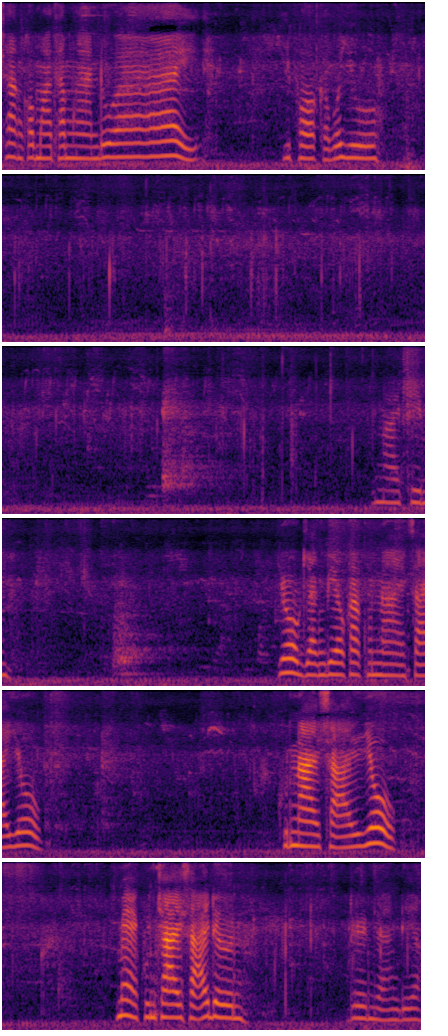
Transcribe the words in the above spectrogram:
ช่างก็มาทำงานด้วยพี่พอกับว่าอยู่นายพิมพ์ โยกอย่างเดียวค่ะคุณนาย สายโยก คุณนายสายโยก แม่คุณชายสายเดิน เดินอย่างเดียว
